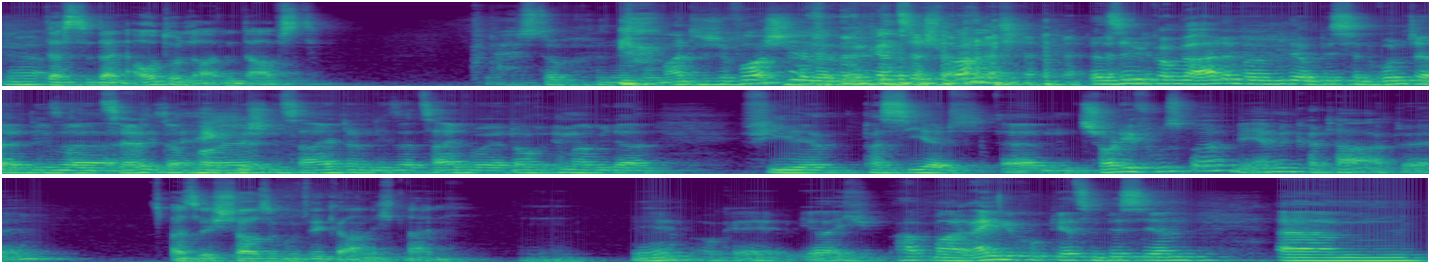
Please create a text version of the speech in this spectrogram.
ja. dass du dein Auto laden darfst. Das ist doch eine romantische Vorstellung, ganz entspannt. Dann sind, kommen wir alle mal wieder ein bisschen runter in dieser, dieser hektischen Zeit und dieser Zeit, wo ja doch immer wieder viel passiert. Ähm, schau die Fußball, WM in Katar aktuell? Also ich schaue so gut wie gar nicht, nein. Nee, okay. Ja, ich habe mal reingeguckt jetzt ein bisschen. Ähm,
